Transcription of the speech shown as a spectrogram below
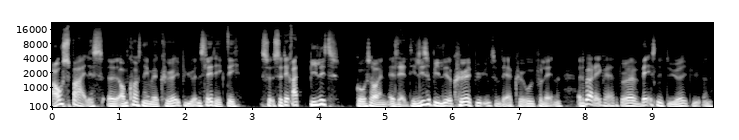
afspejles øh, omkostningen ved at køre i byerne slet ikke det. Så, så det er ret billigt godsøjen. Altså, det er lige så billigt at køre i byen, som det er at køre ud på landet. Og det bør det ikke være. Det bør være væsentligt dyrere i byerne.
